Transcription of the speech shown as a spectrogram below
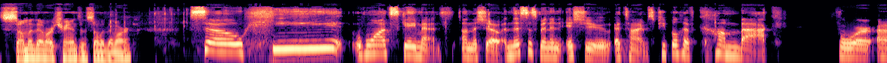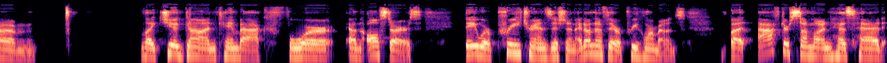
Some of them are trans and some of them aren't. So he wants gay men on the show, and this has been an issue at times. People have come back for, um, like Gia Gunn came back for an All Stars, they were pre transition. I don't know if they were pre hormones, but after someone has had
